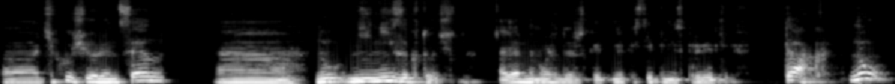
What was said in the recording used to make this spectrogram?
э, текущий уровень цен, э, ну, не низок точно. Наверное, можно даже сказать, в некой степени справедлив. Так, ну,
